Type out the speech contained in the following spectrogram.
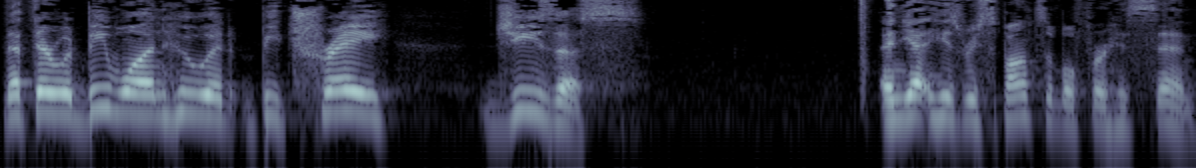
that there would be one who would betray Jesus. And yet he's responsible for his sin.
